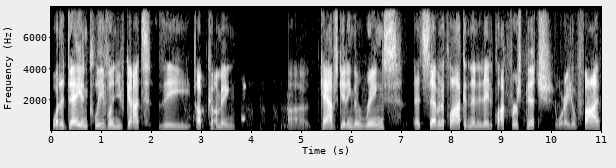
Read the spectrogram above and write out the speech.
What a day in Cleveland. You've got the upcoming uh, Cavs getting the rings at seven o'clock, and then at eight o'clock, first pitch or eight o five,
